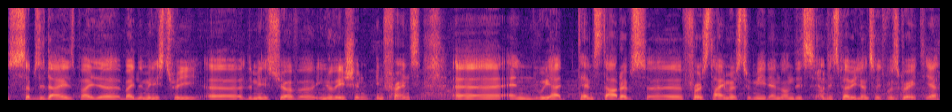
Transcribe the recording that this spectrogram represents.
subsidized by the by the ministry, uh, the Ministry of uh, Innovation in France, uh, and we had ten startups, uh, first timers to meet them on this on this pavilion. So it was great, yeah.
